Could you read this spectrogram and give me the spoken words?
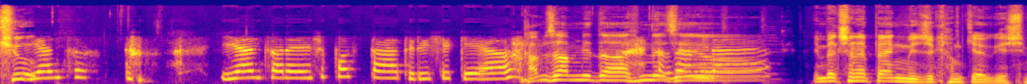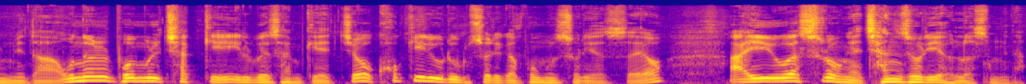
큐. 이한철, 이한철의 슈퍼스타 들으실게요. 감사합니다. 힘내세요. 감사합니다. 임백천의 백뮤직 함께하고 계십니다. 오늘 보물찾기 일부에서 함께했죠. 코끼리 울음소리가 보물소리였어요. 아이유와 슬옹의 잔소리에 흘렀습니다.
